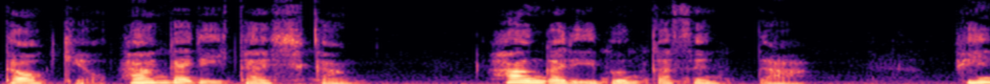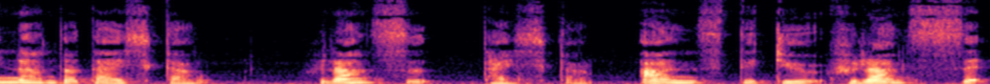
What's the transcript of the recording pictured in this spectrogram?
ト東京ハンガリー大使館ハンガリー文化センターフィンランド大使館フランス大使館アンスティテューフランセ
